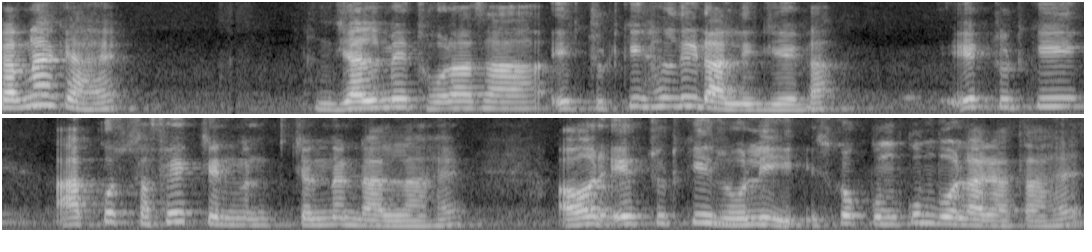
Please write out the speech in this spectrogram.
करना क्या है? जल में थोड़ा सा एक चुटकी हल्दी डाल लीजिएगा। एक चुटकी आपको सफ़ेद चंदन चंदन डालना है और एक चुटकी रोली, इसको कुमकुम बोला जाता है।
